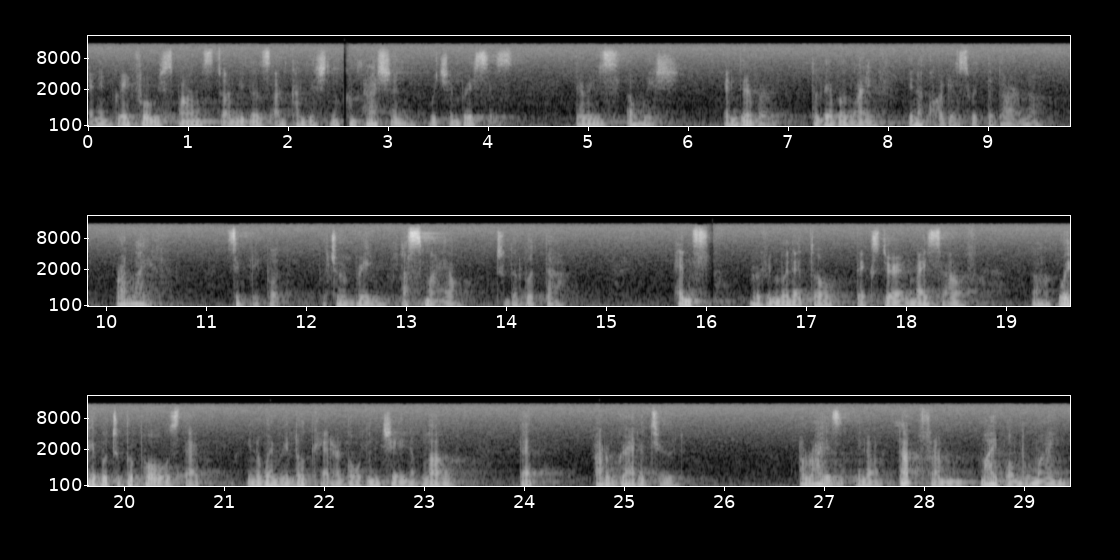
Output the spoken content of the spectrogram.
and in grateful response to Amida's unconditional compassion, which embraces, there is a wish endeavor to live a life in accordance with the Dharma, or a life, simply put, which will bring a smile to the Buddha. Hence, Reverend Muneto, Dexter, and myself uh, were able to propose that, you know, when we look at our golden chain of love, that out of gratitude arise, you know, not from my Bombu mind,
